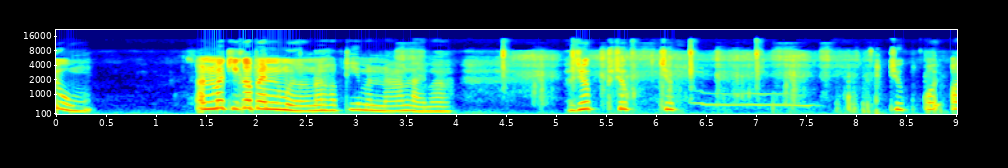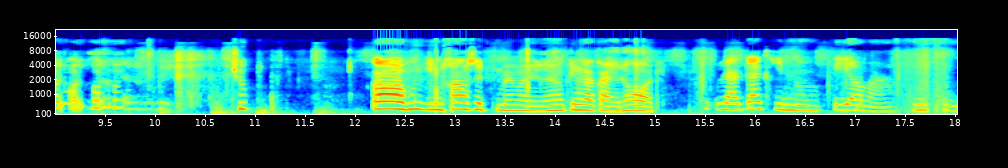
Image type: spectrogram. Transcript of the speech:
จุ่ม อันเมื่อกี้ก็เป็นเหมืองนะครับ ที่มันน้ำไหลมาชุบชุบชุบชุบโอ๊ยโอ๊ยโอ๊ยโอ๊ยโอ๊ยชุบก็เพิ่งกินข้าวเสร็จใหม่ๆเลยนะครับ กินกับไก่ทอด แล้วก็กินนมเปรี้ยวมาพี่ซื้อ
